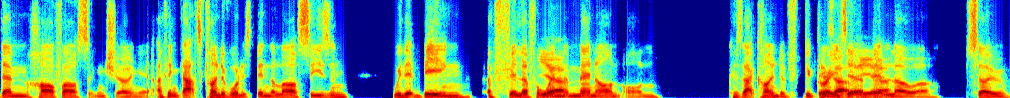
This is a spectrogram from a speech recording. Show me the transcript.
them half-assing showing it. I think that's kind of what it's been the last season with it being a filler for yeah. when the men aren't on, because that kind of degrades exactly, it a yeah. bit lower. So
